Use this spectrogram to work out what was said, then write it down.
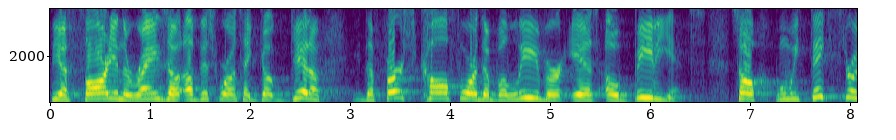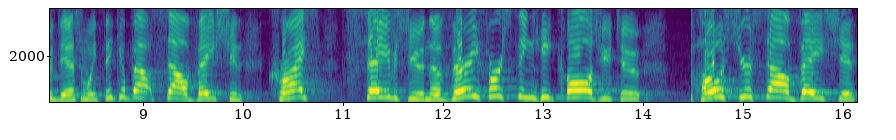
the authority and the reins of, of this world and say, go get them. The first call for the believer is obedience. So when we think through this, when we think about salvation, Christ saves you, and the very first thing he calls you to post your salvation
